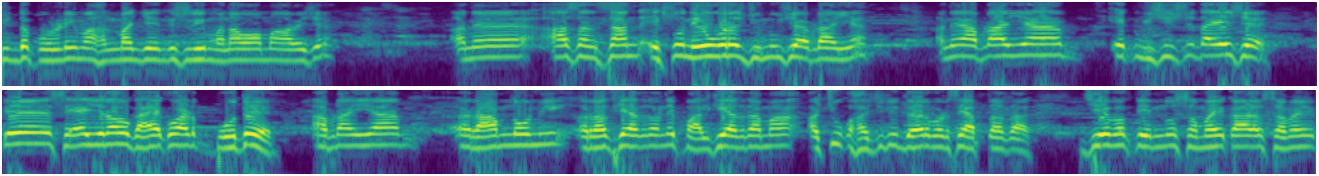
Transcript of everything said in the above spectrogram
શુદ્ધ પૂર્ણિમા હનુમાન જયંતિ સુધી મનાવવામાં આવે છે. અને આ સંસ્થાન એકસો નેવું વર્ષ જૂનું છે આપણા અહીંયા. અને આપણા અહીંયા એક વિશિષ્ટતા એ છે કે સયાજીરાવ ગાયકવાડ પોતે આપણા અહીંયા રામનવમી રથયાત્રા અને પાલખી યાત્રામાં અચૂક હાજરી દર વર્ષે આપતા હતા. જે વખતે એમનો સમયકાળ, સમય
